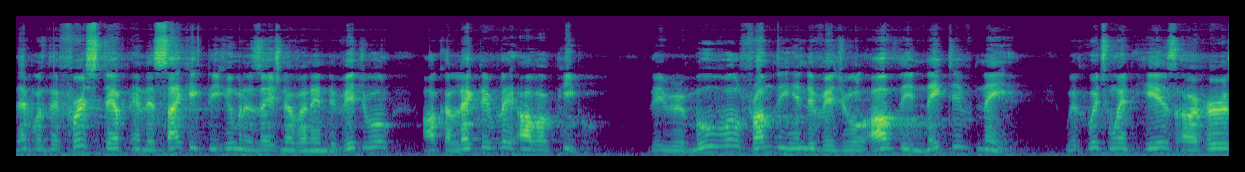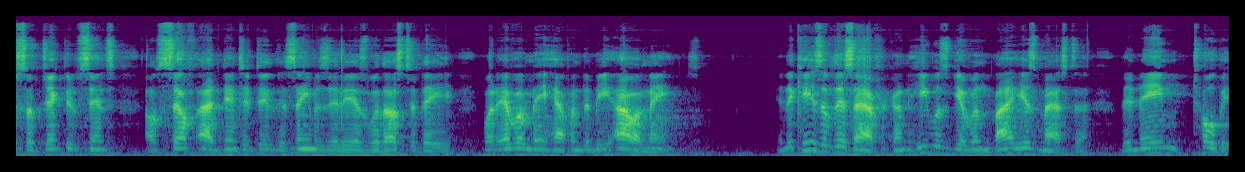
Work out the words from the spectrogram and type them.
that was the first step in the psychic dehumanization of an individual or collectively of a people. The removal from the individual of the native name with which went his or her subjective sense of self identity, the same as it is with us today, whatever may happen to be our names. Case of this African, he was given by his master the name Toby,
